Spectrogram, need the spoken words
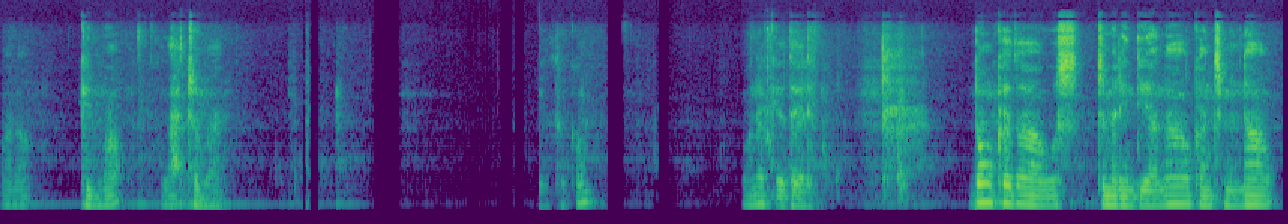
voilà كما لاحظتوا معايا قلتلكم هنا كذلك دونك هذا هو التمرين ديالنا وكنتمنى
